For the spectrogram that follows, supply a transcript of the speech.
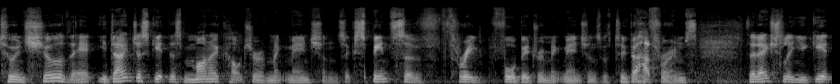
to ensure that you don't just get this monoculture of McMansions, expensive three, four bedroom McMansions with two bathrooms, that actually you get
